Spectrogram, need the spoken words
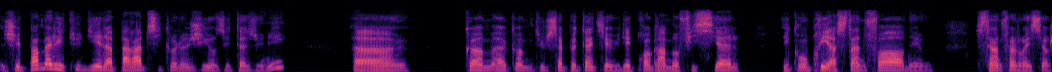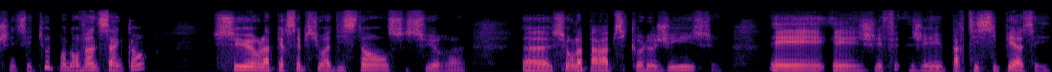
j'ai pas mal étudié la parapsychologie aux États-Unis. Euh, comme, comme tu le sais peut-être, il y a eu des programmes officiels, y compris à Stanford et Stanford Research Institute pendant 25 ans sur la perception à distance, sur, euh, sur la parapsychologie. Et, et j'ai participé à ces,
